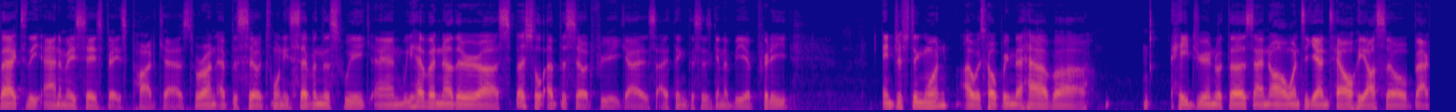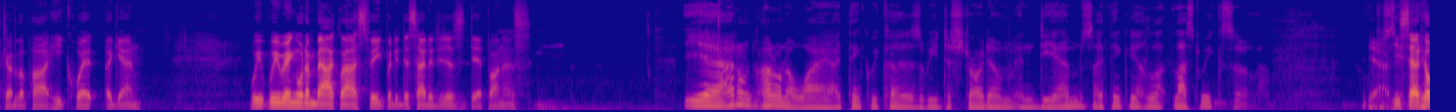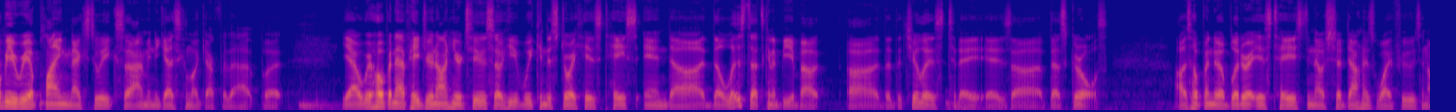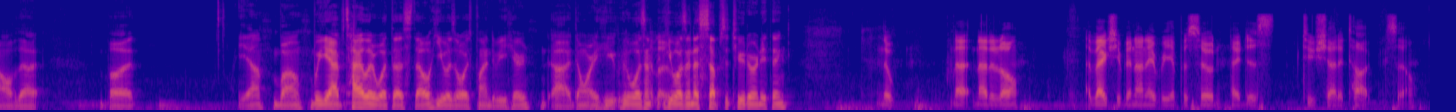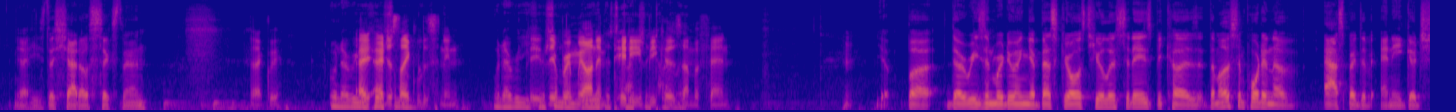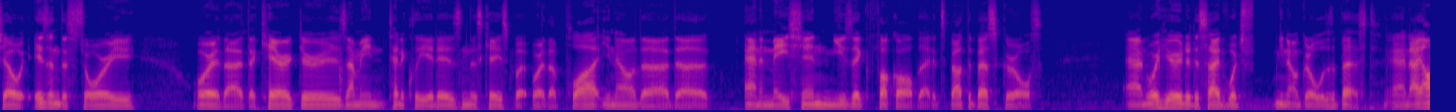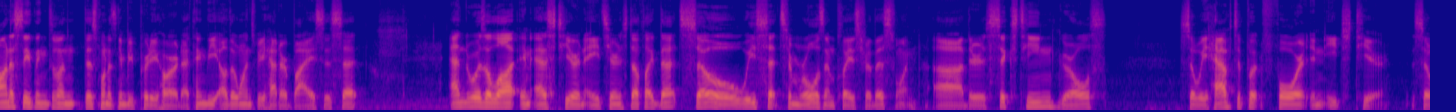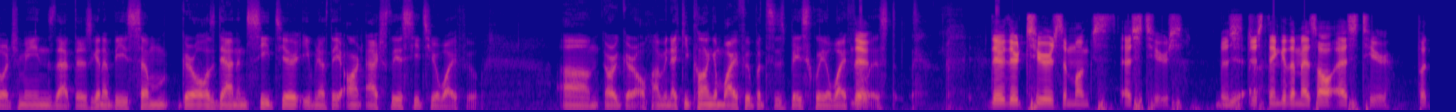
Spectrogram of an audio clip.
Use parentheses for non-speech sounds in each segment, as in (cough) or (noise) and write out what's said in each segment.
back to the Anime Safe Space podcast. We're on episode 27 this week, and we have another uh, special episode for you guys. I think this is going to be a pretty interesting one. I was hoping to have uh, Hadrian with us, and oh, once again, tell he also backed out of the pod. He quit again. We we wrangled him back last week, but he decided to just dip on us. Yeah, I don't I don't know why. I think because we destroyed him in DMs. I think last week. So Yeah, he said he'll be reapplying next week, so I mean, you guys can look out for that. But yeah, we're hoping to have Hadrian on here too, so he we can destroy his taste. And uh, the list that's going to be about uh, the the tier list today is uh, best girls. I was hoping to obliterate his taste, and you know, shut down his waifus and all of that. But yeah, well, we have Tyler with us though. He was always planning to be here. Uh, don't worry, he, he wasn't Hello. he wasn't a substitute or anything. Nope, not not at all. I've actually been on every episode. I just too shy to talk, so Yeah, he's the Shadow Six Man. exactly. whenever you I, hear I just like listening. whenever you They, hear they bring me on in pity because Tyler. I'm a fan. Hmm. Yep. But the reason we're doing a best girls tier list today is because the most important of aspect of any good show isn't the story or the the characters. I mean, technically it is in this case, but or the plot, you know, the the animation, music, fuck all of that. It's about the best girls. And we're here to decide which, you know, girl is the best. And I honestly think this one, this one is going to be pretty hard. I think the other ones we had our biases set. And there was a lot in S tier and A tier and stuff like that. So we set some rules in place for this one. Uh, there's 16 girls. So we have to put four in each tier. So which means that there's going to be some girls down in C tier, even if they aren't actually a C tier waifu. Um, or girl. I mean, I keep calling them waifu, but this is basically a waifu They're- list. (laughs) They're they're tiers amongst S tiers. Just Yeah. just think of them as all S tier, but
